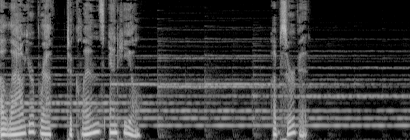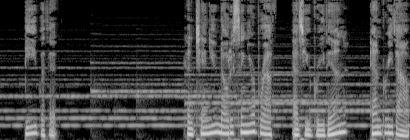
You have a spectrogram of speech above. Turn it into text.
Allow your breath to cleanse and heal. Observe it. Be with it. Continue noticing your breath as you breathe in and breathe out.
